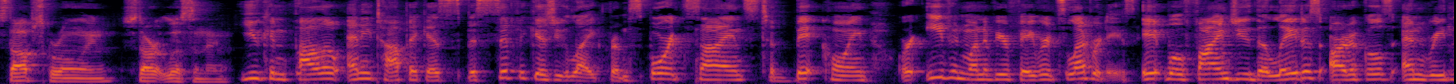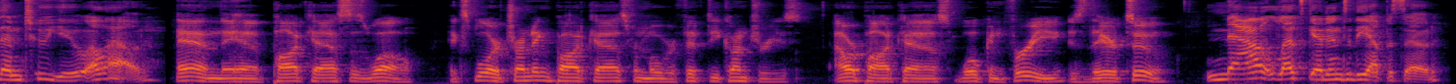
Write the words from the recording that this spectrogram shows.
Stop scrolling, start listening. You can follow any topic as specific as you like, from sports science to Bitcoin or even one of your favorite celebrities. It will find you the latest articles and read them to you aloud. And they have podcasts as well. Explore trending podcasts from over 50 countries. Our podcast, Woken Free, is there too. Now let's get into the episode.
